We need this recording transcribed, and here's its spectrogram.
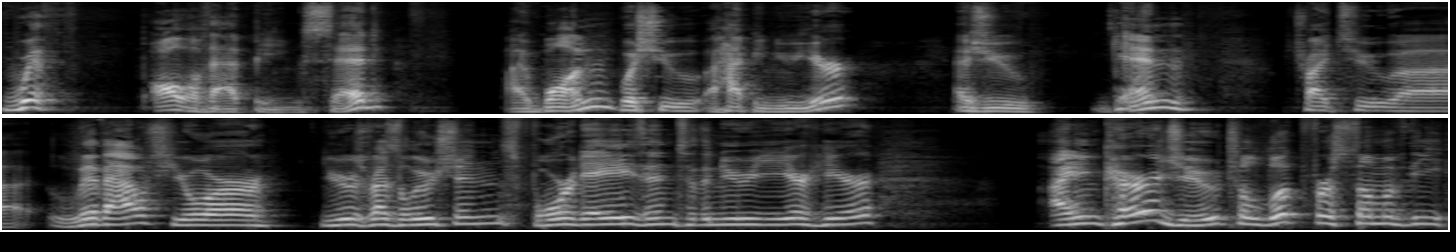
with all of that being said, I one wish you a happy new year as you again try to uh, live out your New Year's resolutions four days into the new year here. I encourage you to look for some of the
